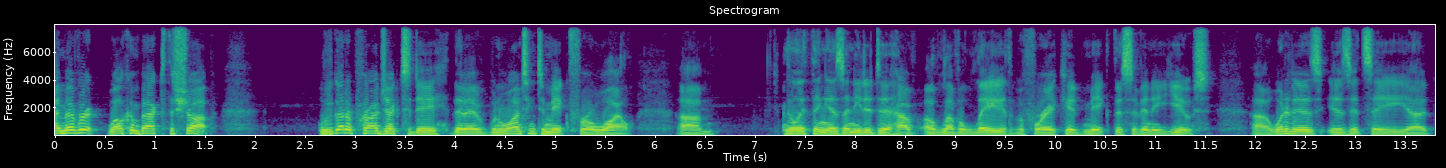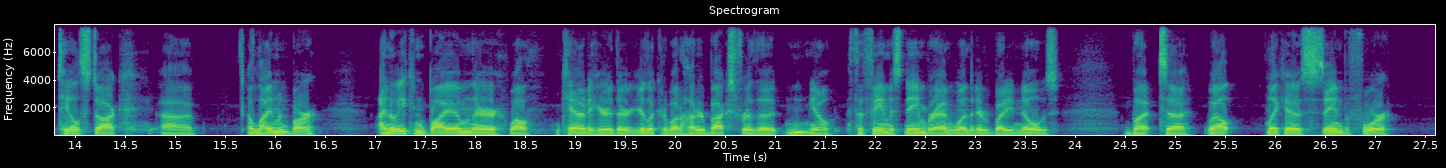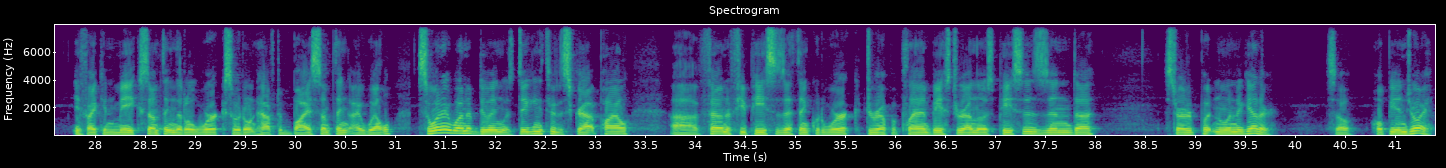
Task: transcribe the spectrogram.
I'm Everett. Welcome back to the shop. We've got a project today that I've been wanting to make for a while. Um, the only thing is I needed to have a level lathe before I could make this of any use. Uh, what it is, is it's a uh, tailstock uh, alignment bar. I know you can buy them. They're, well, in Canada here, they're, you're looking about 100 bucks for the, you know, the famous name brand one that everybody knows. But, uh, well, like I was saying before, if I can make something that'll work so I don't have to buy something, I will. So what I wound up doing was digging through the scrap pile, uh, found a few pieces I think would work, drew up a plan based around those pieces, and uh, started putting one together. So hope you enjoy.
